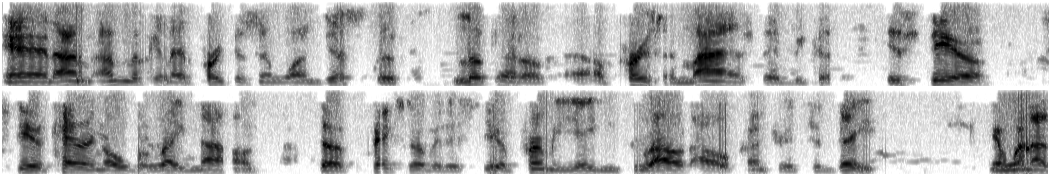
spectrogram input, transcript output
And I'm I'm looking at purchasing one just to look at a a person mindset because it's still still carrying over right now. The effects of it is still permeating throughout our country today. And when I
